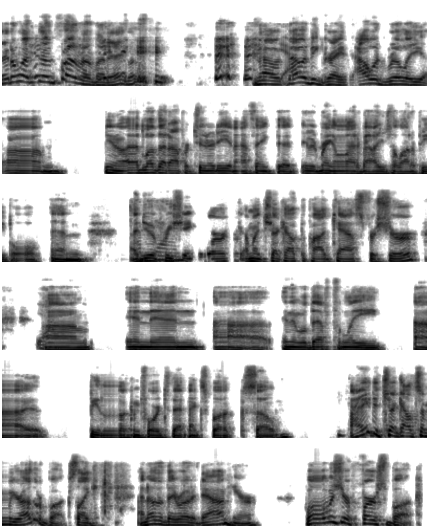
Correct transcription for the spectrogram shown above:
they don't want to do in front of everybody. Eh? no, yeah. that would be great. I would really um, you know, I'd love that opportunity and I think that it would bring a lot of value to a lot of people. And I do okay. appreciate your work. I'm gonna check out the podcast for sure. Yeah. Um, and then uh, and then we'll definitely uh be looking forward to that next book. So I need to check out some of your other books. Like I know that they wrote it down here. What was your first book?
